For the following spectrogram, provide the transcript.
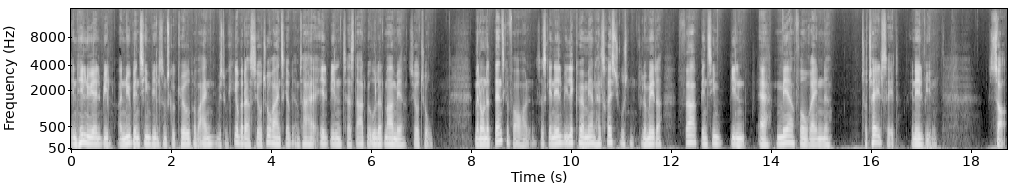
en helt ny elbil og en ny benzinbil, som skal køre ud på vejen, hvis du kigger på deres CO2-regnskab, jamen, så har elbilen til at starte med udladt meget mere CO2. Men under danske forhold, så skal en elbil ikke køre mere end 50.000 km, før benzinbilen er mere forurenende totalt set end elbilen. Så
